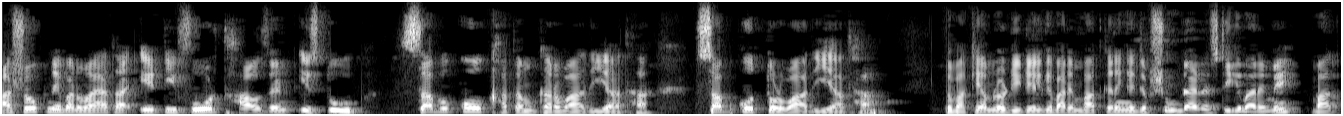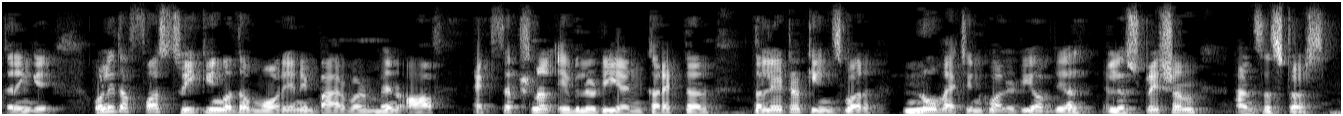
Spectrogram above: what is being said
अशोक ने बनवाया था 84,000 स्तूप। सबको खत्म करवा दिया था। सबको तोड़वा दिया था। तो बाकी हम लोग डिटेल के बारे में बात करेंगे जब शुंग डायनेस्टी के बारे में बात करेंगे। Only the first three king of the Mauryan empire were men of exceptional ability and character. The later kings were no match in quality of their illustration ancestors.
